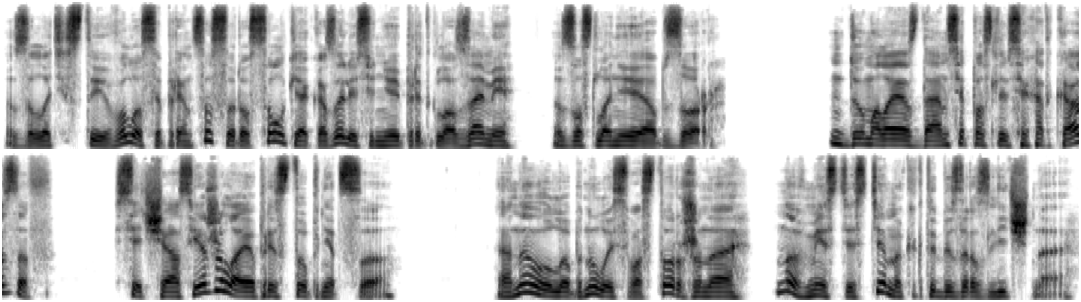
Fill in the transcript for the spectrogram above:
Золотистые волосы принцессы-русалки оказались у нее перед глазами, заслоняя обзор. «Думала, я сдамся после всех отказов? Сейчас я желаю преступницу». Она улыбнулась восторженно, но вместе с тем и как-то безразлично.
